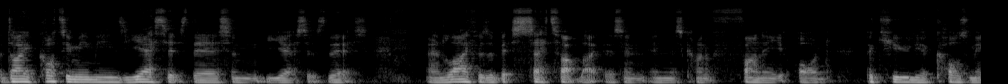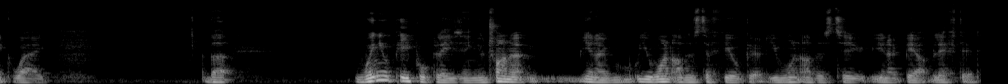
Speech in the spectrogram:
a dichotomy means yes, it's this, and yes, it's this. And life is a bit set up like this in, in this kind of funny, odd, peculiar, cosmic way. But when you're people pleasing, you're trying to, you know, you want others to feel good, you want others to, you know, be uplifted.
